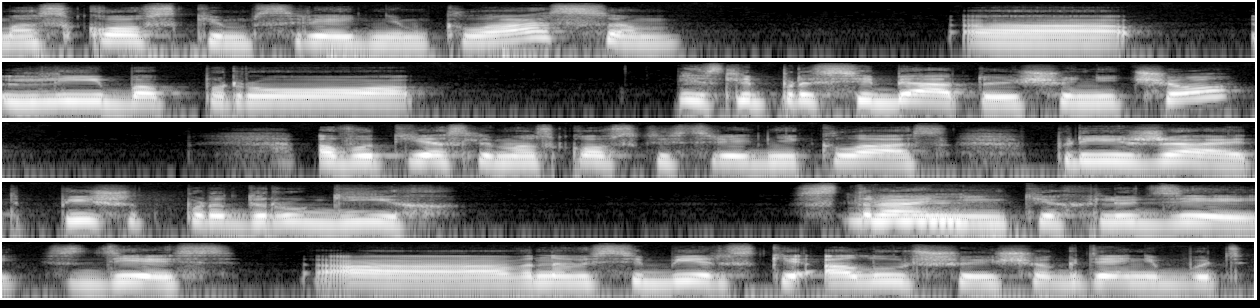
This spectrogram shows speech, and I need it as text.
московским средним классом, а, либо про, если про себя, то еще ничего, а вот если московский средний класс приезжает, пишет про других странненьких людей здесь, а, в Новосибирске, а лучше еще где-нибудь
